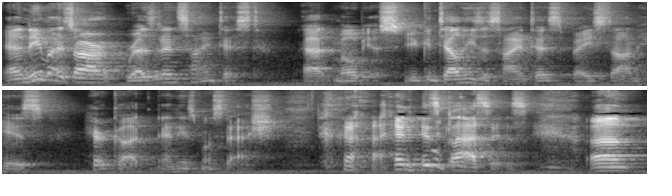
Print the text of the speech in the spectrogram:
And Nima is our resident scientist at Mobius. You can tell he's a scientist based on his haircut and his mustache and his glasses. Um,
